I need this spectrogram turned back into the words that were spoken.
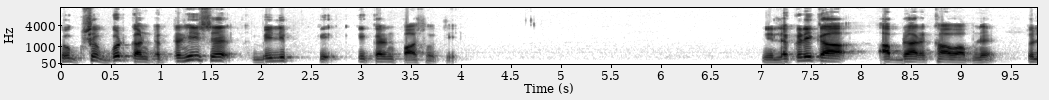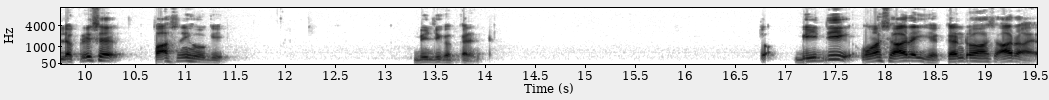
تو صرف گڈ کنڈکٹر ہی سے بجلی کی کرنٹ پاس ہوتی ہے۔ یعنی لکڑی کا آپ بنا رکھا ہو آپ نے، تو لکڑی سے پاس نہیں ہوگی بجلی کا کرنٹ تو بجلی وہاں سے آ رہی ہے کرنٹ وہاں سے آ رہا ہے۔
